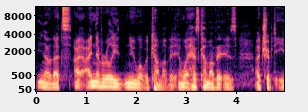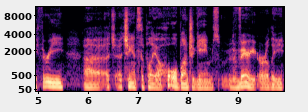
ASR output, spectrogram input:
you know, that's I, I never really knew what would come of it, and what has come of it is a trip to E3, uh, a, a, chance to play a whole bunch of games very early,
